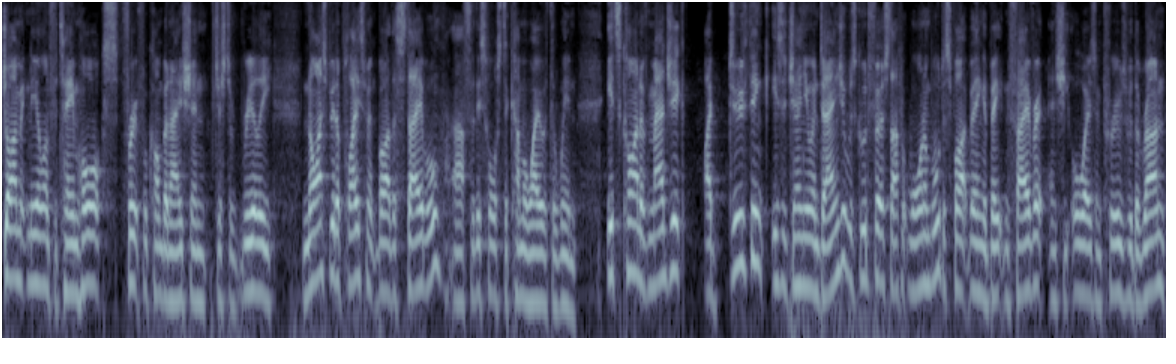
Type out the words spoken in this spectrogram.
Jye McNeil on for Team Hawkes, Fruitful combination. Just a really nice bit of placement by the stable uh, for this horse to come away with the win. It's kind of magic. I do think is a genuine danger. Was good first up at Warrnambool despite being a beaten favourite, and she always improves with the run.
